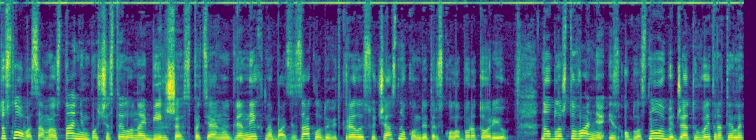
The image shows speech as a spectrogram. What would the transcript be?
До слова, саме останнім пощастило найбільше. Спеціально для них на базі закладу відкрили сучасну кондитерську лабораторію. На облаштування із обласного бюджету витратили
